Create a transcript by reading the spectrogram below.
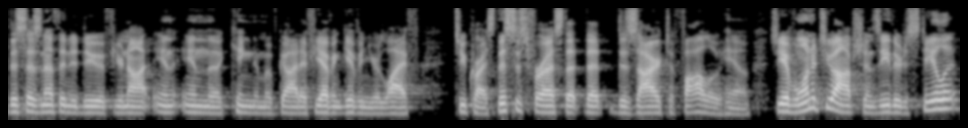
this has nothing to do if you're not in, in the kingdom of God, if you haven't given your life to Christ. This is for us that, that desire to follow Him. So you have one or two options either to steal it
